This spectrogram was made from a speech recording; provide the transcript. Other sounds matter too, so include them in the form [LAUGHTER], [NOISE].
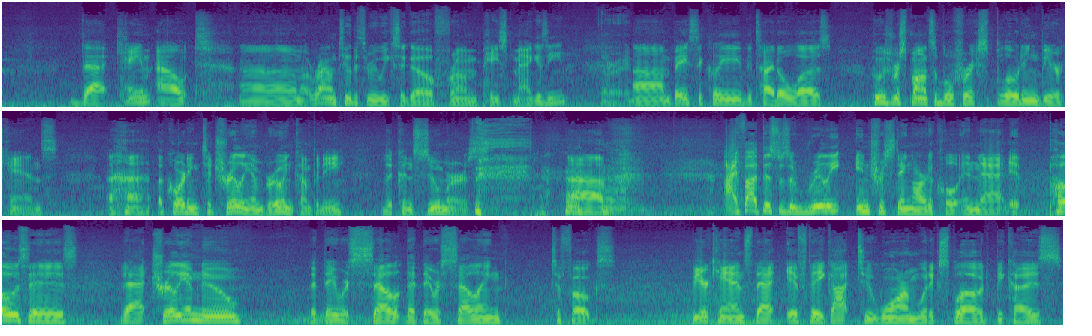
that came out um, around two to three weeks ago from Paste Magazine. All right. Um, basically, the title was Who's Responsible for Exploding Beer Cans? Uh, [LAUGHS] according to Trillium Brewing Company, the consumers. [LAUGHS] um, I thought this was a really interesting article in that it poses that Trillium knew that they were sell that they were selling to folks beer cans that if they got too warm would explode because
